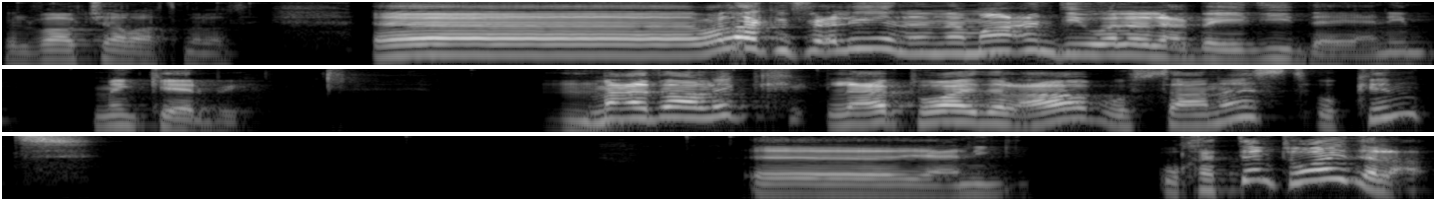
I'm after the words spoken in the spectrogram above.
بال voucher ات مالتي أه ولكن فعليا أنا ما عندي ولا لعبة جديدة يعني من Kirby مم. مع ذلك لعبت وايد ألعاب واستانست وكنت أه يعني وختمت وايد ألعاب.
